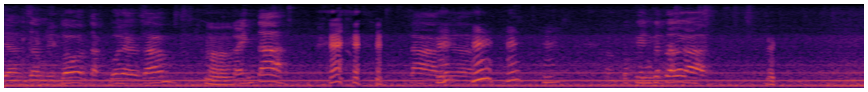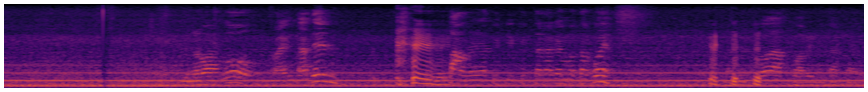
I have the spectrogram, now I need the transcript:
Ang Sam dito, takbo ng Sam. Oo. 30. Sabi na. Ang pukin ka talaga. Ginawa ko, 30 din. Tang na natitipid talaga yung mata ko eh. Sabi ko, ah, 40 tayo.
